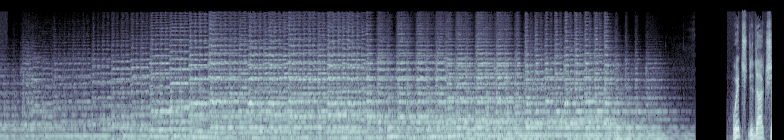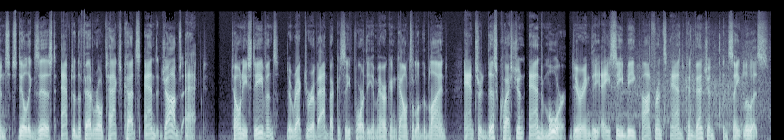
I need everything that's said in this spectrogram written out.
Which deductions still exist after the Federal Tax Cuts and Jobs Act? Tony Stephens, Director of Advocacy for the American Council of the Blind, answered this question and more during the ACB conference and convention in St. Louis.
